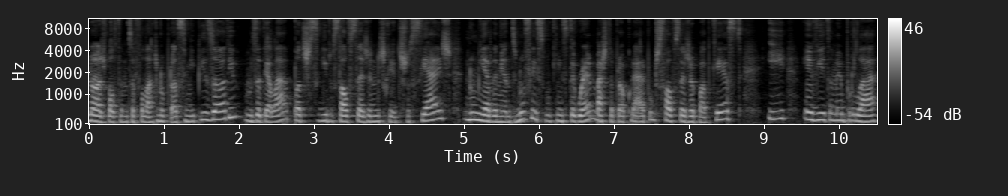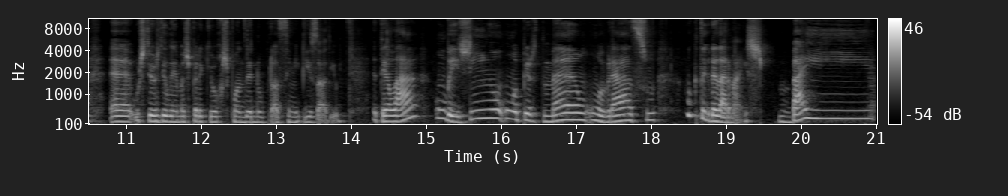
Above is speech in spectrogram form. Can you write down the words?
Nós voltamos a falar no próximo episódio, mas até lá podes seguir o Salve Seja nas redes sociais, nomeadamente no Facebook e Instagram, basta procurar por Salve Seja Podcast e envia também por lá uh, os teus dilemas para que eu responda no próximo episódio. Até lá, um beijinho, um aperto de mão, um abraço, o que te agradar mais. Bye!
